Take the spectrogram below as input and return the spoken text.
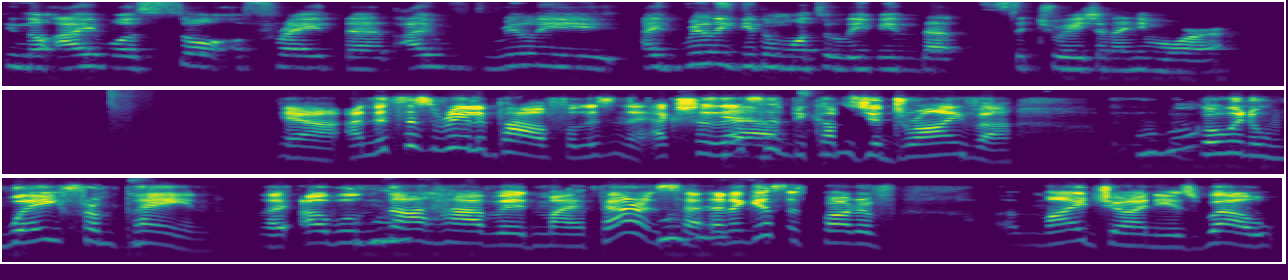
You know i was so afraid that i really i really didn't want to live in that situation anymore yeah, and this is really powerful, isn't it? Actually, yeah. this becomes your driver, mm-hmm. going away from pain. Like I will mm-hmm. not have it. My parents mm-hmm. had, and I guess it's part of uh, my journey as well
